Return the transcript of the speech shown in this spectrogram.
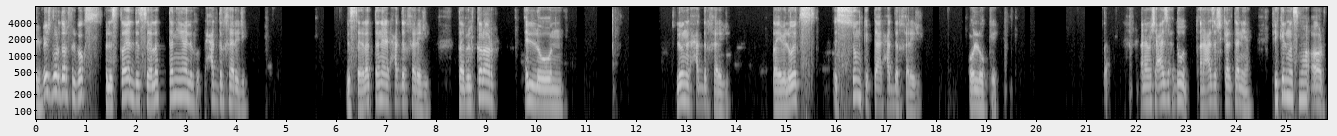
ال page border في ال box في ال style دي ال style ات التانية للحد الخارجي. ال style ات التانية للحد الخارجي. طيب ال color اللون. لون الحد الخارجي. طيب ال weight السمك بتاع الحد الخارجي. قول له okay. طيب. أنا مش عايز حدود أنا عايز أشكال تانية. في كلمة اسمها art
